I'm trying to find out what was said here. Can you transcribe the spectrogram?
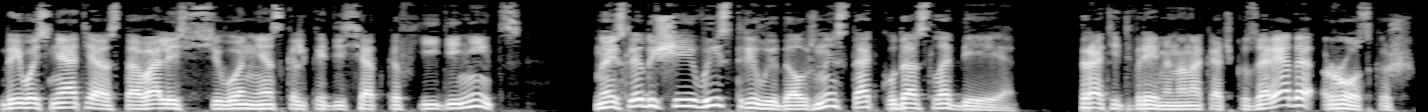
До его снятия оставались всего несколько десятков единиц, но и следующие выстрелы должны стать куда слабее. Тратить время на накачку заряда — роскошь.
